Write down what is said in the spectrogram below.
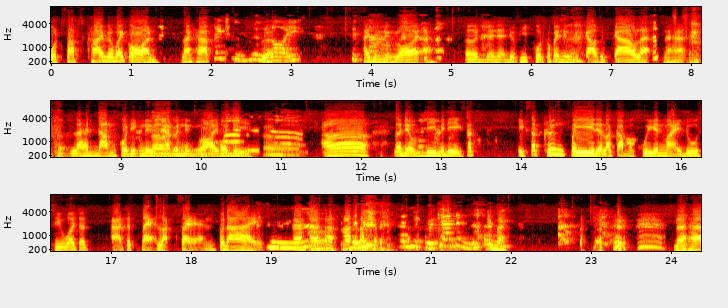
กด subscribe กันไว้ก่อนนะครับ ให้ถึงหนึ่งร้อยติดตามให้ถึงหนึ่งร้อยอะเออเนี่ยเนี่ยเดี๋ยวพี่กดเข้าไปหนึ่งเก้าสิบเก้าแล้วนะฮะ แล้วให้ดำกดอีกหนึ่งนะเป็นหนึ่งร้อยพอดีเออเออ แล้วเดี๋ยวดีไม่ดีอีกสักอีกสักครึ่งปีเดี๋ยวเรากลับมาคุยกันใหม่ดูซิว่าจะอาจจะแตะหลักแสนก็ได้อืมอ่าเป็นไปได้จะหยุดอยู่แค่หนึ่งร้อยใช่ไหม นะฮะ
